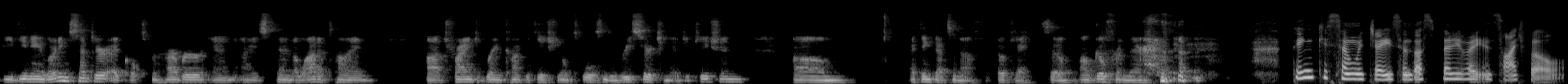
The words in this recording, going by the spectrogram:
the DNA Learning Center at Cold Spring Harbor, and I spend a lot of time uh, trying to bring computational tools into research and education. Um, I think that's enough. Okay, so I'll go from there. Thank you so much, Jason. That's very, very insightful.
